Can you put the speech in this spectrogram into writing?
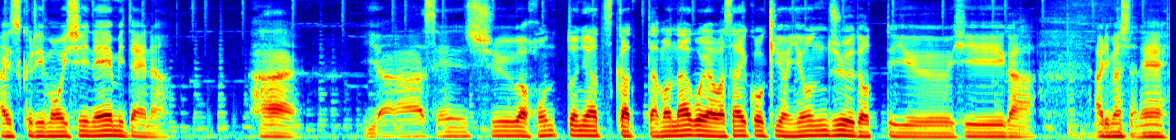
アイスクリーム美味しいねみたいな。はい。いやー先週は本当に暑かった。まあ名古屋は最高気温40度っていう日がありましたね。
